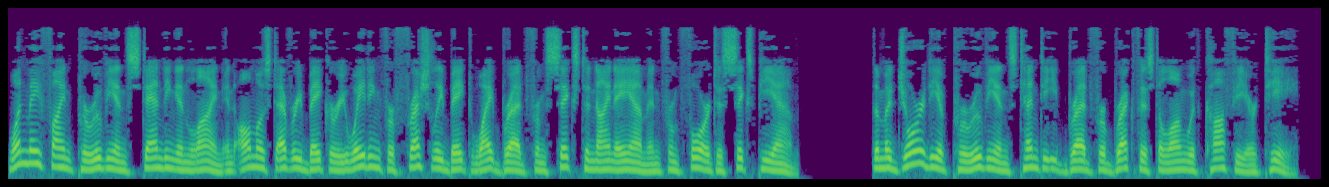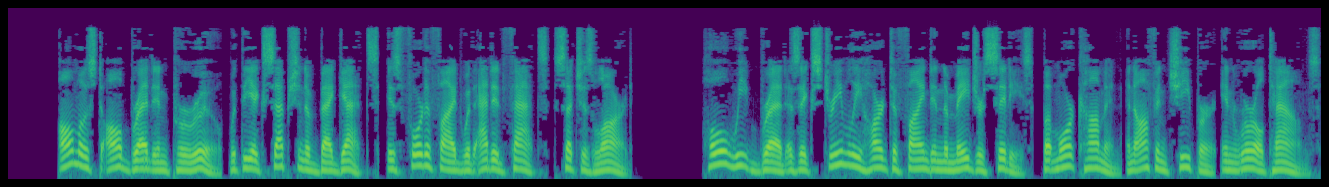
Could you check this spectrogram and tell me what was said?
One may find Peruvians standing in line in almost every bakery waiting for freshly baked white bread from 6 to 9 am and from 4 to 6 pm. The majority of Peruvians tend to eat bread for breakfast along with coffee or tea. Almost all bread in Peru, with the exception of baguettes, is fortified with added fats, such as lard. Whole wheat bread is extremely hard to find in the major cities, but more common and often cheaper in rural towns.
